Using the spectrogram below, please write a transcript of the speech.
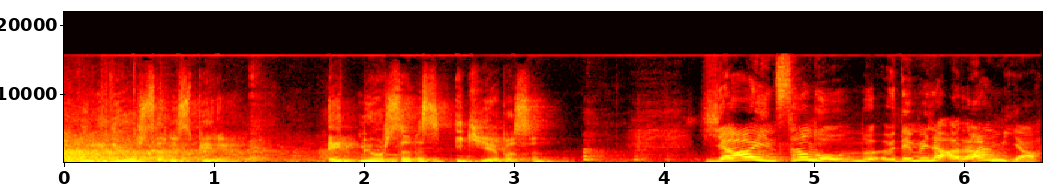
Kabul ediyorsanız bire, etmiyorsanız ikiye basın. Ya insanoğlunu ödemeli arar mı ya?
